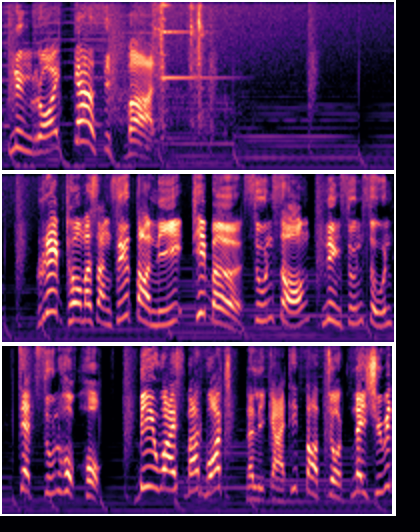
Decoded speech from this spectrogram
1,190 บาท รีบโทรมาสั่งซื้อตอนนี้ที่เบอร์ 02 100 7066 BY Smartwatch นาฬิกาที่ตอบโจทย์ในชีวิต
